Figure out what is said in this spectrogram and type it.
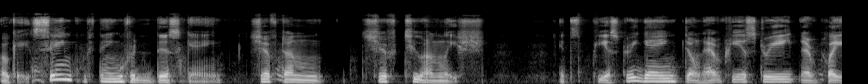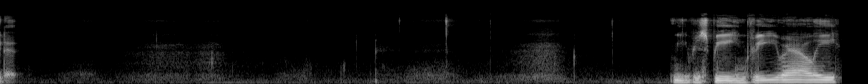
Okay, same thing for this game. Shift on Shift to Unleash. It's PS3 game, don't have a PS3, never played it. Need for Speed V Rally.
